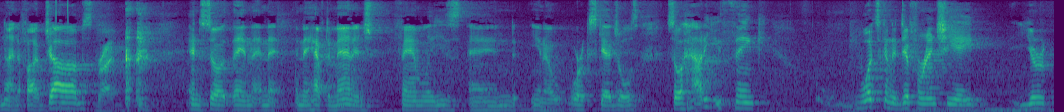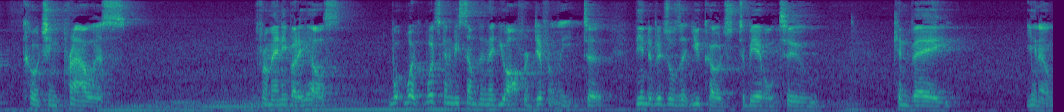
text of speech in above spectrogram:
nine to five jobs, Right. and so then and they, and they have to manage families and you know work schedules. So how do you think what's going to differentiate your coaching prowess from anybody else? What, what what's going to be something that you offer differently to the individuals that you coach to be able to convey, you know,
